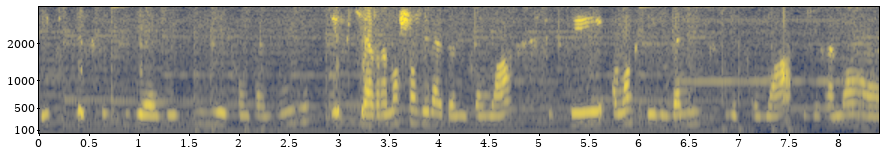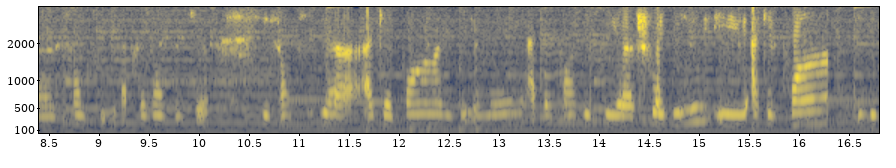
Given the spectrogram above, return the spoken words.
l'étude de ce que dit Jésus et compagnie. Et ce qui a vraiment changé la donne pour moi, c'était pendant que les amis priaient pour moi, j'ai vraiment euh, senti la présence de Dieu. J'ai senti euh, à quel point j'étais aimée, à quel point j'étais euh, choyée et à quel point l'Église,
